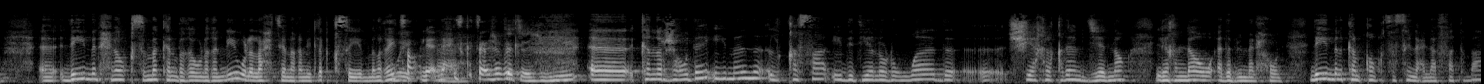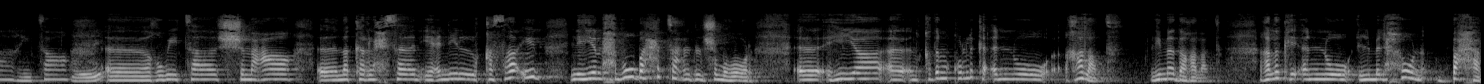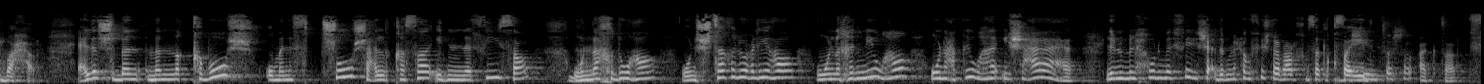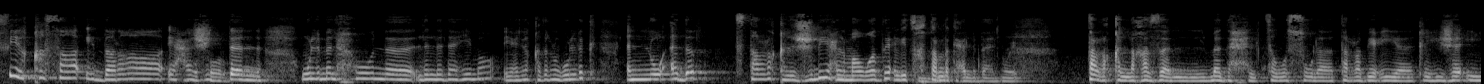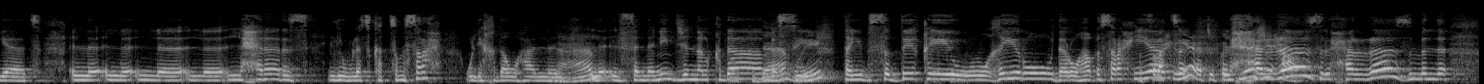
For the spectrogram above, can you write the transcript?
دائما حنا وقت ما كنبغيو نغني ولا لاحظتي أنا غنيت لك قصيد من غيتا oui. لأن آه. حيت كتعجبك كتعجبني. آه كنرجعوا دائما القصائد ديال الرواد آه، الشيخ القدام ديالنا اللي غناو أدب الملحون دائما كنبقاو مقتصرين على فاطمة غيتا. آه غويته الشمعة آه نكر الحسان يعني القصائد اللي هي محبوبة حتى عند الجمهور آه هي آه نقدر نقول لك أنه غلط لماذا غلط؟ غلط لأنه الملحون بحر بحر. علاش ما نقبوش وما نفتشوش على القصائد النفيسة وناخذوها ونشتغلوا عليها ونغنيوها ونعطيوها إشعاع لأنه الملحون ما فيهش أدب الملحون ما فيهش اربعه ولا خمسة القصائد ينتشر أكثر فيه قصائد بالضبط. جدا والملحون لاله نعيمة يعني نقدر نقول لك أنه أدب تطرق لجميع المواضيع اللي تخطر لك على البال. طرق الغزل المدح التوسلات الربيعيات الهجائيات ال- ال- ال- ال- الحرارز اللي ولات كتمسرح واللي خداوها نعم. ال- الفنانين ديالنا القدام. طيب الصديقي وغيره داروها مسرحيات مسرحيات. الحراز الحراز من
